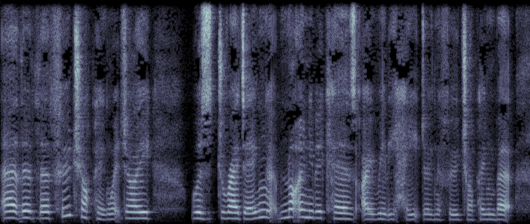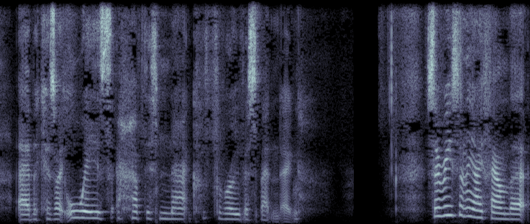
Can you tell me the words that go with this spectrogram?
uh, the the food shopping which I was dreading, not only because I really hate doing the food shopping, but uh, because I always have this knack for overspending. So recently I found that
